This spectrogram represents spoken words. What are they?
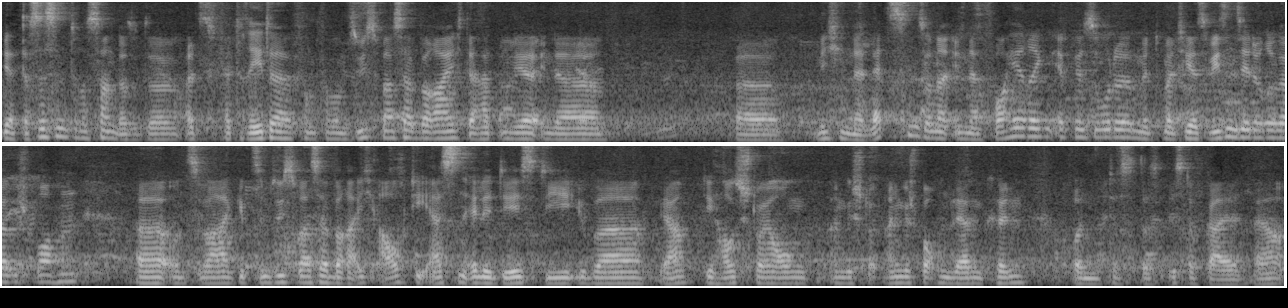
ja, das ist interessant. Also da, als Vertreter vom, vom Süßwasserbereich, da hatten wir in der äh, nicht in der letzten, sondern in der vorherigen Episode mit Matthias Wiesensee darüber gesprochen. Äh, und zwar gibt es im Süßwasserbereich auch die ersten LEDs, die über ja, die Haussteuerung angesprochen werden können. Und das, das ist doch geil. Ja.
